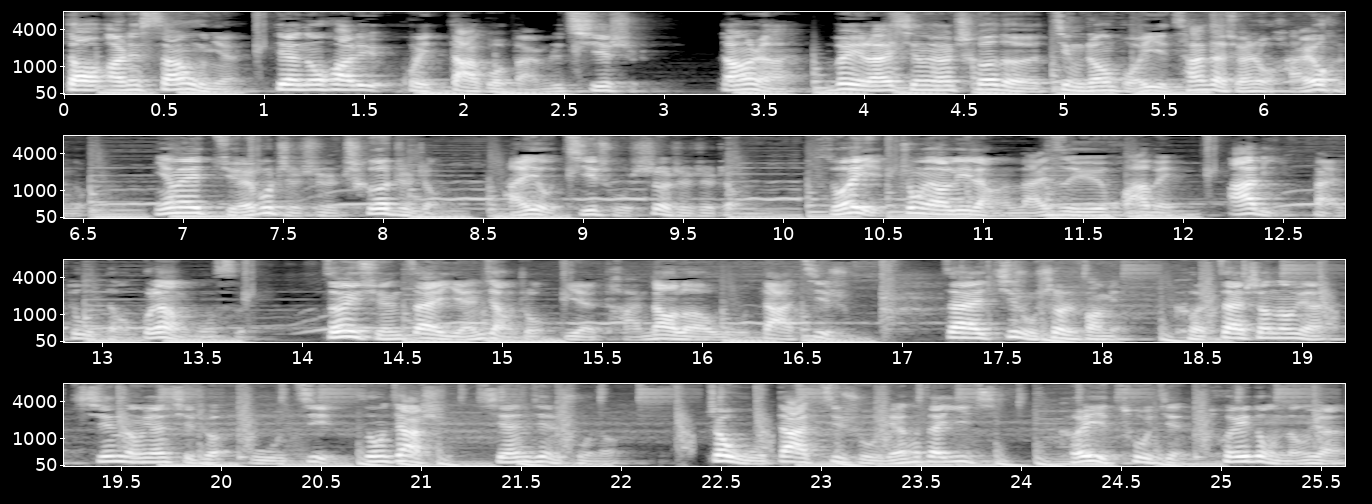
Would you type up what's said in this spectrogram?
到二零三五年，电动化率会大过百分之七十。当然，未来新能源车的竞争博弈，参赛选手还有很多，因为绝不只是车之争，还有基础设施之争。所以，重要力量来自于华为、阿里、百度等互联网公司。曾轶群在演讲中也谈到了五大技术。在基础设施方面，可再生能源、新能源汽车、五 G、自动驾驶、先进储能，这五大技术联合在一起，可以促进推动能源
